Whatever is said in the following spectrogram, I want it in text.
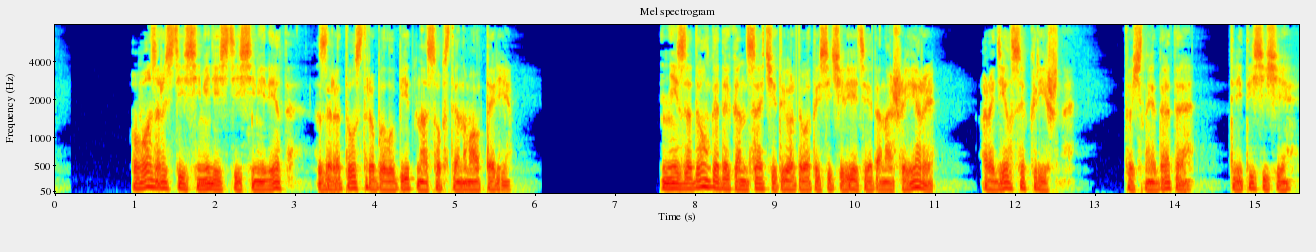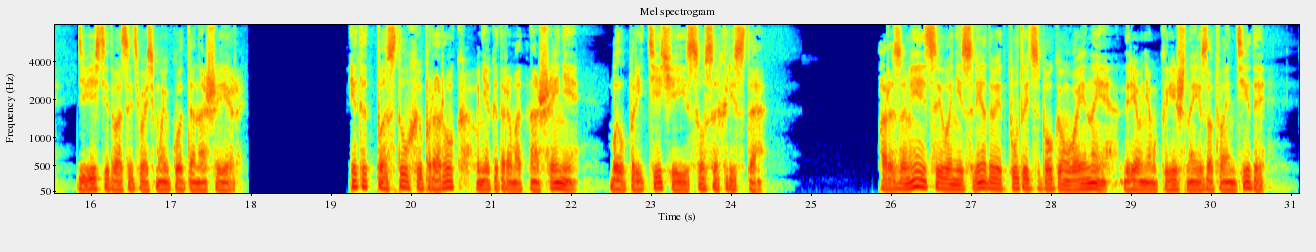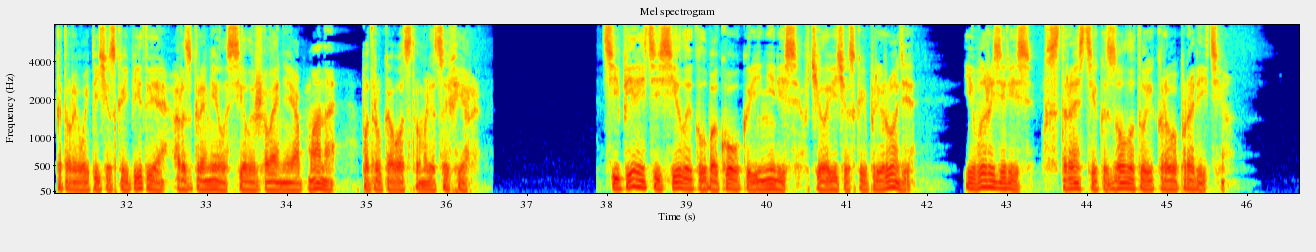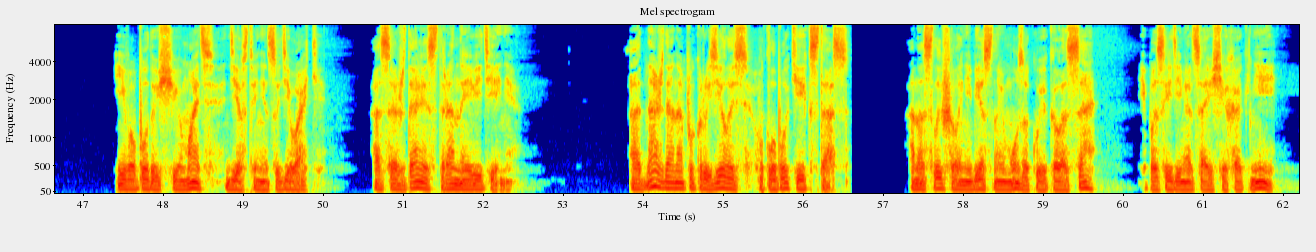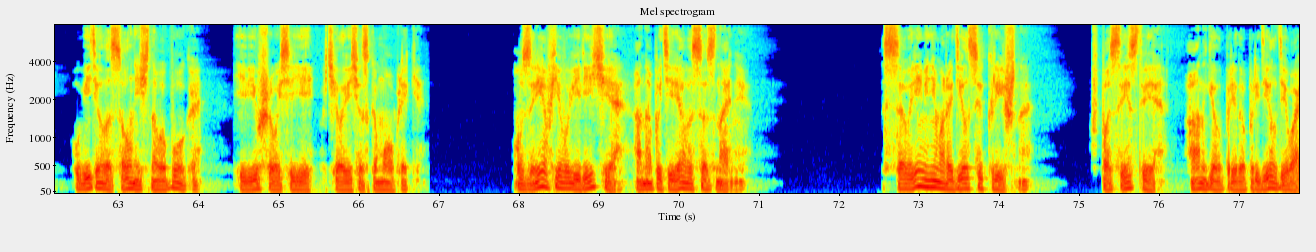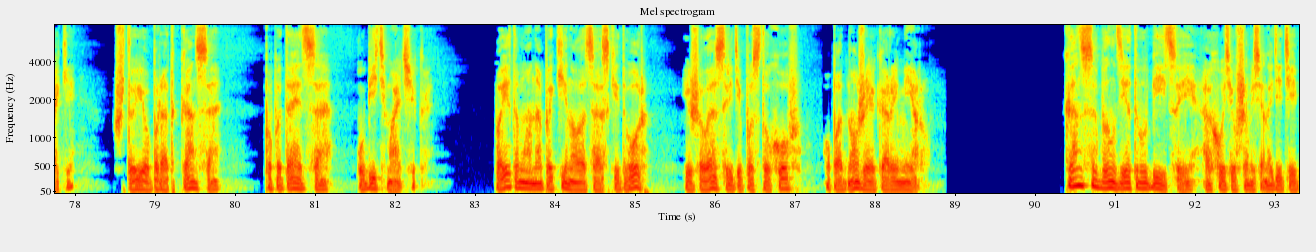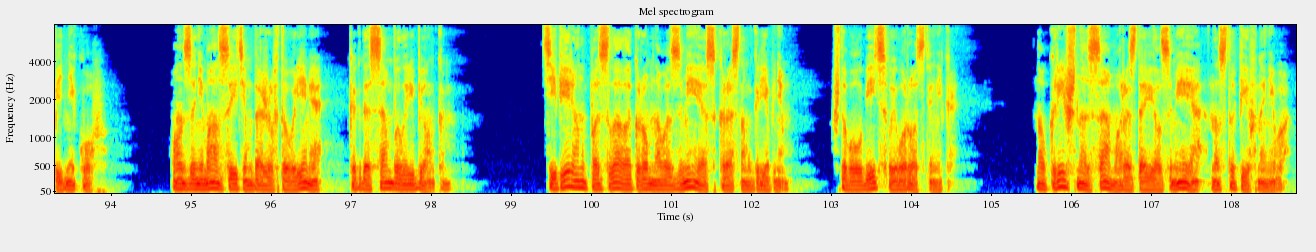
В возрасте 77 лет Заратустра был убит на собственном алтаре. Незадолго до конца четвертого тысячелетия до нашей эры родился Кришна. Точная дата – 3228 год до нашей эры. Этот пастух и пророк в некотором отношении был предтечей Иисуса Христа – Разумеется, его не следует путать с богом войны, древним Кришной из Атлантиды, который в эпической битве разгромил силы желания и обмана под руководством Люцифера. Теперь эти силы глубоко укоренились в человеческой природе и выразились в страсти к золоту и кровопролитию. Его будущую мать, девственницу Деваки, осаждали странные видения – Однажды она погрузилась в глубокий экстаз. Она слышала небесную музыку и голоса, и посреди мерцающих огней увидела солнечного бога, явившегося ей в человеческом облике. Узрев его величие, она потеряла сознание. Со временем родился Кришна. Впоследствии ангел предупредил Деваки, что ее брат Канса попытается убить мальчика. Поэтому она покинула царский двор и жила среди пастухов у подножия горы Меру. Канса был где-то убийцей, охотившимся на детей бедняков. Он занимался этим даже в то время, когда сам был ребенком. Теперь он послал огромного змея с красным гребнем, чтобы убить своего родственника. Но Кришна сам раздавил змея, наступив на него.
